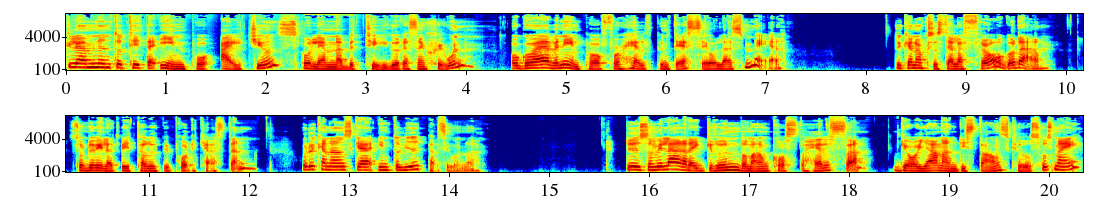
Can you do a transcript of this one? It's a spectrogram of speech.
Glöm nu inte att titta in på iTunes och lämna betyg och recension. Och gå även in på forhealth.se och läs mer. Du kan också ställa frågor där som du vill att vi tar upp i podcasten och du kan önska intervjupersoner. Du som vill lära dig grunderna om kost och hälsa, gå gärna en distanskurs hos mig.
